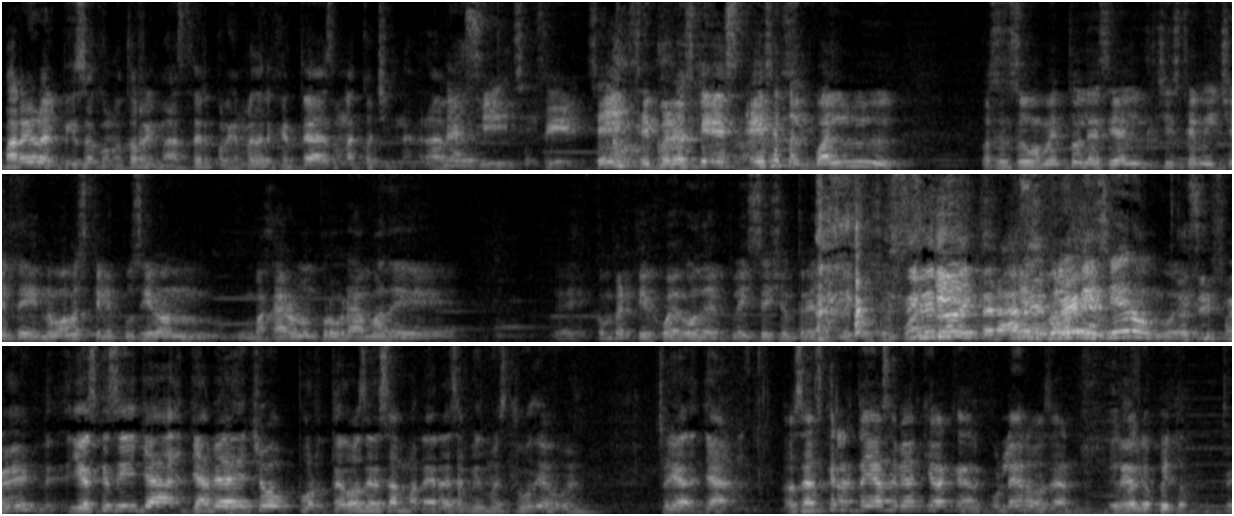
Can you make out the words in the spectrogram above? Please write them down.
barrieron el piso con otro remaster. Por ejemplo, el del GTA es una cochinada, güey. Ah, sí, sí. Sí, sí, pero es que es Ah, ese tal cual. O sea, en su momento le hacía el chiste a Mitchell de no mames que le pusieron, bajaron un programa de, de convertir juego de PlayStation 3 a PlayStation 4. Sí, no, literal, Y eso así fue lo fue. que hicieron, güey. Así fue. Y es que sí, ya, ya había hecho porteos de esa manera ese mismo estudio, güey. O sea, ya, ya- o sea, es que la neta ya sabían que iba a quedar culero, o sea, les, valió pito. Sí.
